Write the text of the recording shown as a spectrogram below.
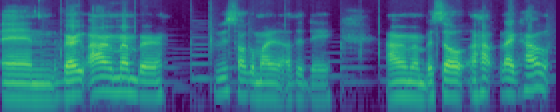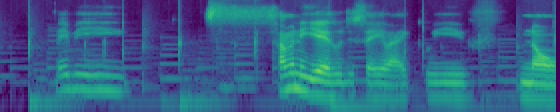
and very i remember we was talking about it the other day. I remember so how, like how maybe how many years would you say like we've known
